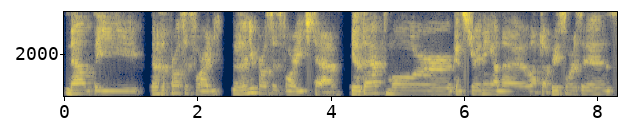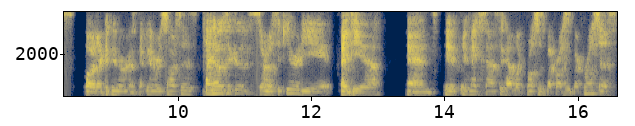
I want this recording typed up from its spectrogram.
now the there's a process for there's a new process for each tab. Is that more constraining on the laptop resources or the computer computer resources? I know it's a good sort of security idea, and it, it makes sense to have like process by process by process.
